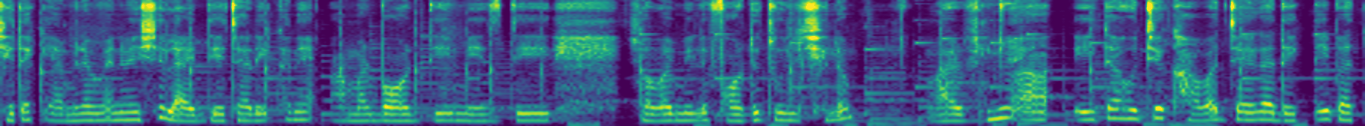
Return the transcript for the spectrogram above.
সেটা ক্যামেরাম্যান এসে লাইট দিয়েছে। আর এখানে আমার বড়দি, মেজদি সবাই মিলে ফটো তুলছিল। আর এইটা হচ্ছে খাওয়ার জায়গা, দেখতেই পাচ্ছ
